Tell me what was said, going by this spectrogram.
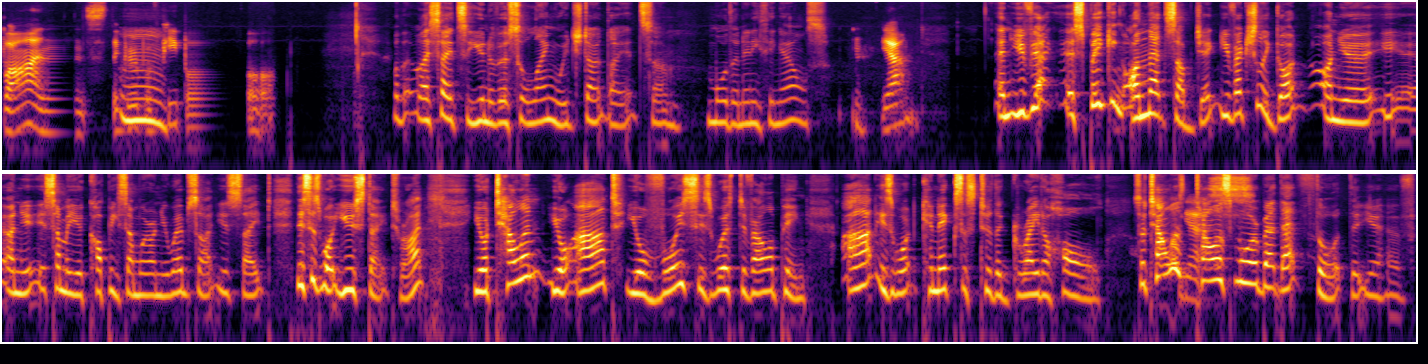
bonds the group mm. of people. Well, they say it's a universal language, don't they? It's um, more than anything else. Mm, yeah. And you've uh, speaking on that subject, you've actually got on your on your some of your copy somewhere on your website. You state this is what you state, right? Your talent, your art, your voice is worth developing. Art is what connects us to the greater whole. So tell us yes. tell us more about that thought that you have.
